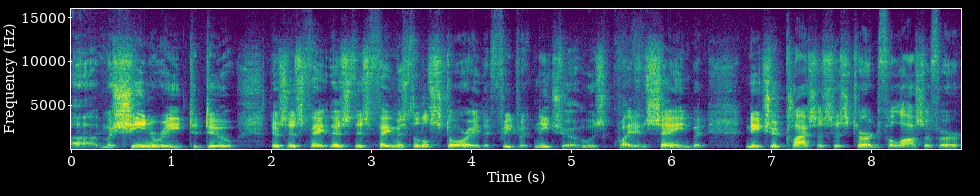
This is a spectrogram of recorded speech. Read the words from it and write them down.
uh, machinery to do. There's this fa- there's this famous little story that Friedrich Nietzsche who was quite insane but Nietzsche classicist turned philosopher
